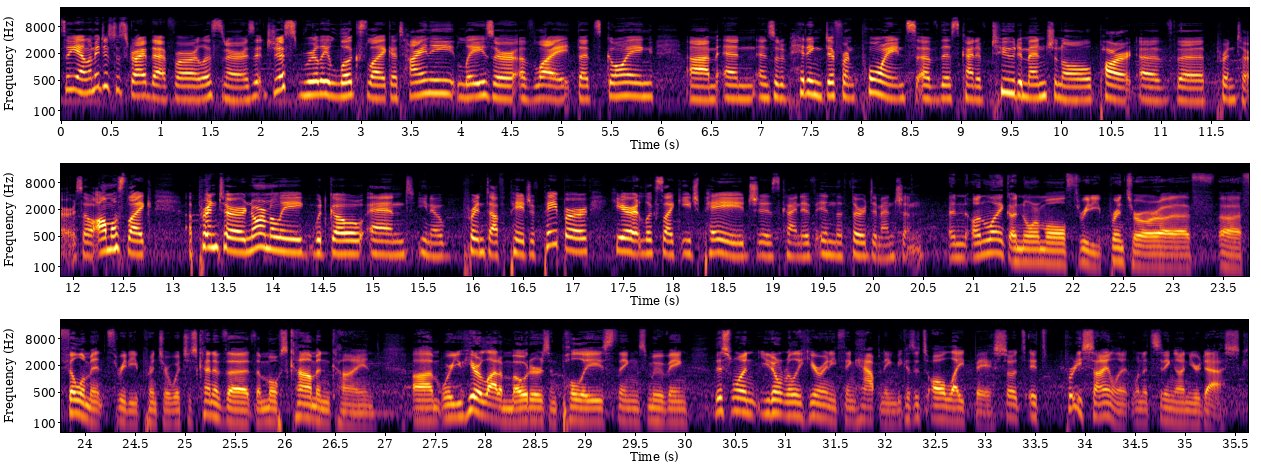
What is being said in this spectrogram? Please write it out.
So yeah, let me just describe that for our listeners. It just really looks like a tiny laser of light that's going um, and and sort of hitting different points of this kind of two-dimensional part of the printer. So almost like a printer normally would go and you know print off a page of paper. Here it looks like each page is kind of in the third dimension. And unlike a normal 3D printer or a, a filament 3D printer, which is kind of the, the most common kind, um, where you hear a lot of motors and pulleys, things moving, this one you don't really hear anything happening because it's all light based. So it's, it's pretty silent when it's sitting on your desk.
